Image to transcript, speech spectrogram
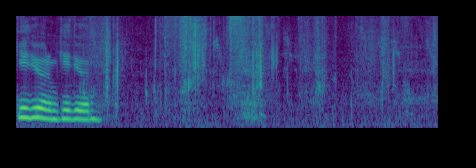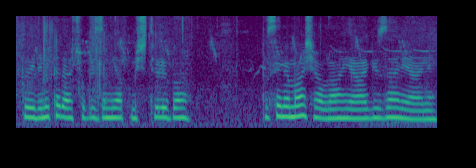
Geliyorum, geliyorum. Böyle ne kadar çok üzüm yapmış tülüba. Bu sene maşallah ya güzel yani.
